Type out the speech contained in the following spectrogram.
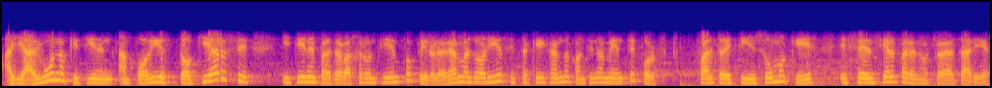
Hay algunos que tienen, han podido estoquearse y tienen para trabajar un tiempo, pero la gran mayoría se está quejando continuamente por falta de este insumo que es esencial para nuestra tarea.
